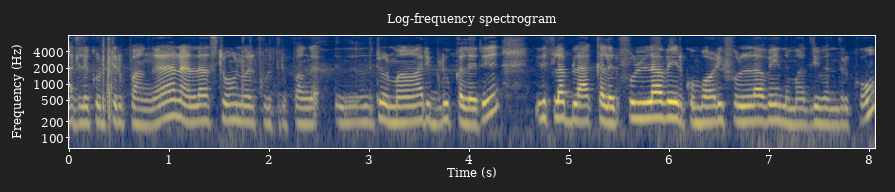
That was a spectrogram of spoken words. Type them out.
அதில் கொடுத்துருப்பாங்க. நல்லா ஸ்டோன் ஒர்க் கொடுத்துருப்பாங்க. இது வந்துட்டு ஒரு மாதிரி ப்ளூ கலரு இது ஃபுல்லாக பிளாக் கலர் ஃபுல்லாகவே இருக்கும். பாடி ஃபுல்லாகவே இந்த மாதிரி வந்திருக்கும்.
